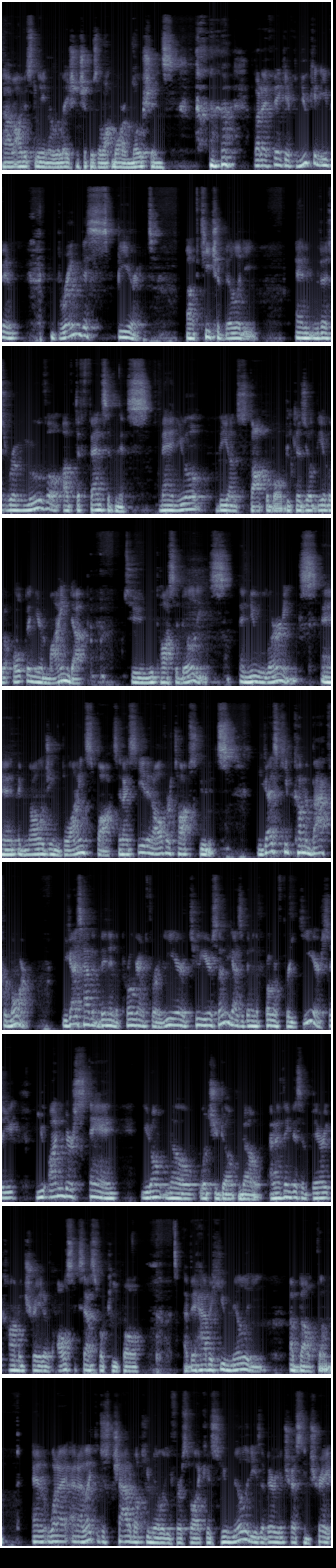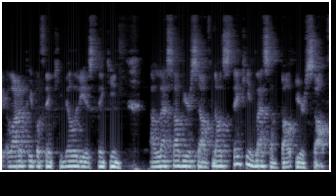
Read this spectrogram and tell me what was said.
Um, obviously, in a relationship, there's a lot more emotions. but I think if you can even bring this spirit of teachability and this removal of defensiveness, man, you'll be unstoppable because you'll be able to open your mind up to new possibilities and new learnings and acknowledging blind spots. And I see it in all of our top students. You guys keep coming back for more. You guys haven't been in the program for a year or two years. Some of you guys have been in the program for years. So you, you understand you don't know what you don't know. And I think this is a very common trait of all successful people. Uh, they have a humility about them. And what I and I like to just chat about humility first of all, because humility is a very interesting trait. A lot of people think humility is thinking uh, less of yourself. No, it's thinking less about yourself.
